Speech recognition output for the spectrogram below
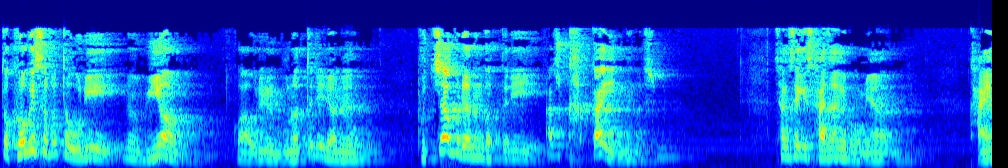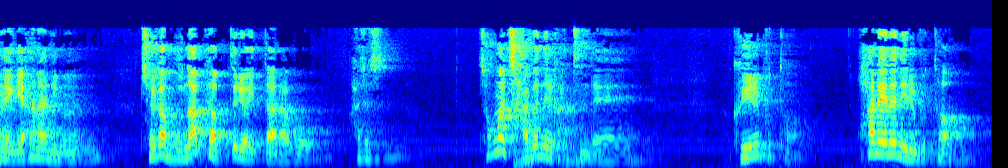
또 거기서부터 우리는 위험 과 우리를 무너뜨리려는 붙잡으려는 것들이 아주 가까이 있는 것입니다. 창세기 4장에 보면 가인에게 하나님은 죄가 문 앞에 엎드려 있다라고 하셨습니다. 정말 작은 일 같은데 그 일부터 화내는 일부터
